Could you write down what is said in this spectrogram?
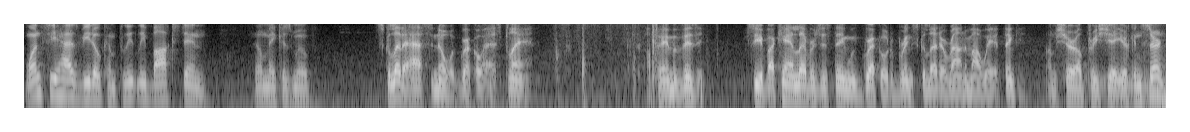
Once he has Vito completely boxed in, he'll make his move. Scaletta has to know what Greco has planned. I'll pay him a visit. See if I can leverage this thing with Greco to bring Scaletta around to my way of thinking. I'm sure I'll appreciate your concern.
